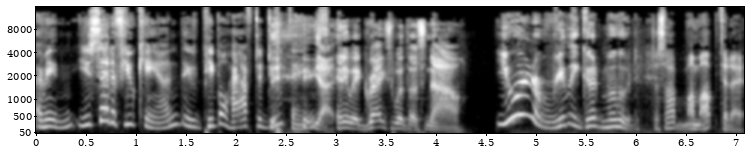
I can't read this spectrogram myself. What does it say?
I mean, you said if you can, people have to do things. yeah. Anyway, Greg's with us now. You were in a really good mood. Just up, I'm up today.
